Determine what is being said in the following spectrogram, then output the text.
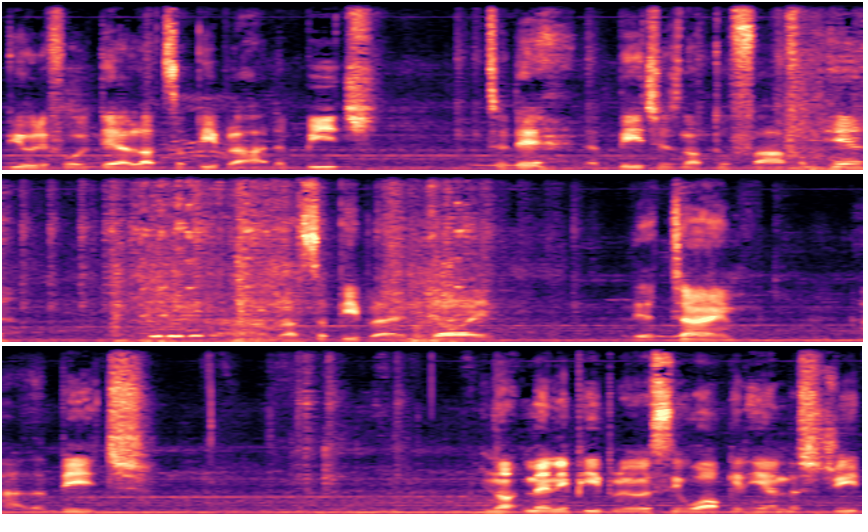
Beautiful day. Lots of people are at the beach today. The beach is not too far from here. Um, lots of people are enjoying their time at the beach. Not many people you will see walking here on the street.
